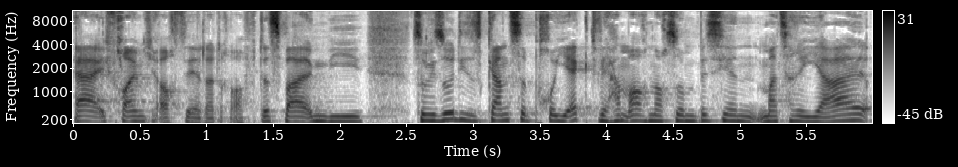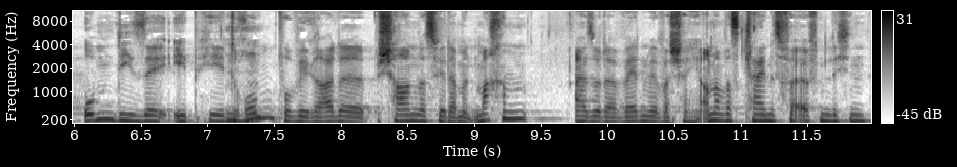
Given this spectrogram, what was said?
Ja, ich freue mich auch sehr darauf. Das war irgendwie sowieso dieses ganze Projekt. Wir haben auch noch so ein bisschen Material um diese EP drum, wo wir gerade schauen, was wir damit machen. Also da werden wir wahrscheinlich auch noch was Kleines veröffentlichen.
